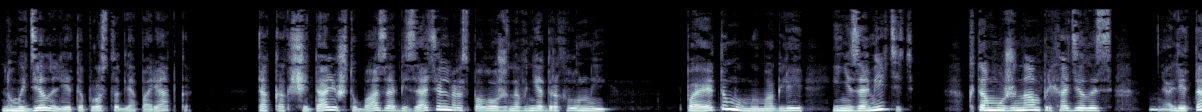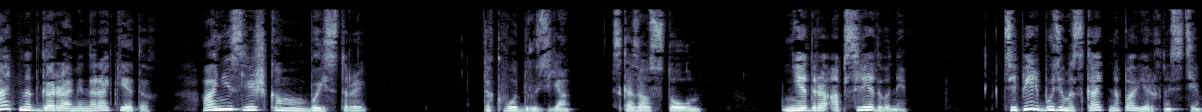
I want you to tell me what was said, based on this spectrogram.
Но мы делали это просто для порядка, так как считали, что база обязательно расположена в недрах Луны. Поэтому мы могли и не заметить. К тому же нам приходилось летать над горами на ракетах, а они слишком быстры. «Так вот, друзья», — сказал Стоун, — «недра обследованы. Теперь будем искать на поверхности.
